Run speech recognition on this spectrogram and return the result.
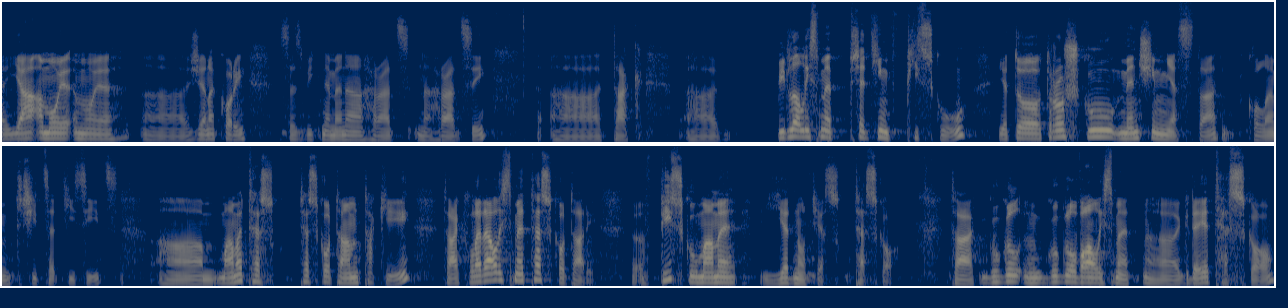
já a moje, moje uh, žena Cory se zvykneme na, hrad, na Hradci. Uh, tak uh, bydleli jsme předtím v Písku, je to trošku menší města, kolem 30 tisíc. Máme Tesco, tam taky, tak hledali jsme Tesco tady. V Písku máme jedno Tesco. Tak Google, googlovali jsme, kde je Tesco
